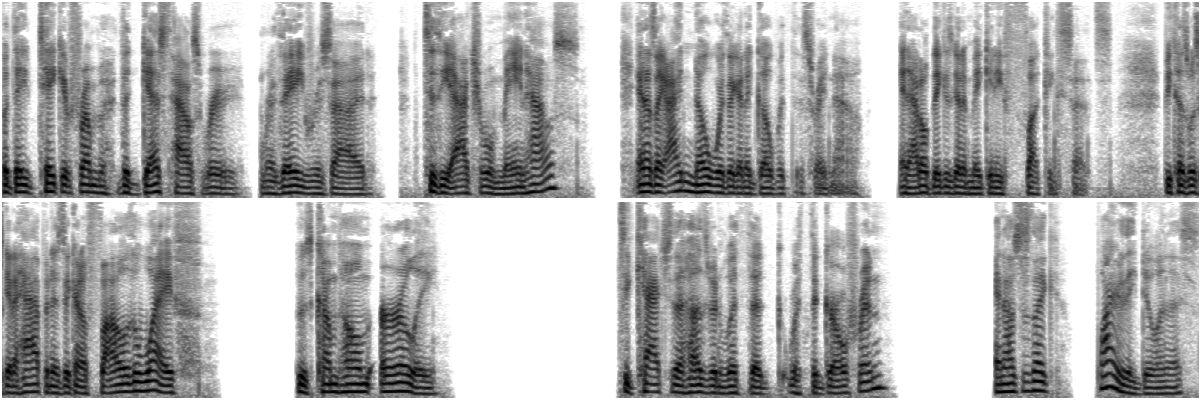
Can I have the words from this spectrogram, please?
but they take it from the guest house where where they reside to the actual main house. And I was like, I know where they're to go with this right now. And I don't think it's going to make any fucking sense. Because what's going to happen is they're going to follow the wife who's come home early to catch the husband with the with the girlfriend. And I was just like, why are they doing this?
